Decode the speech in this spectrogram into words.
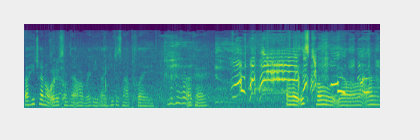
Oh, he trying to order something already. Like he does not play. Okay. Oh wait, it's cold, y'all. Uh,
